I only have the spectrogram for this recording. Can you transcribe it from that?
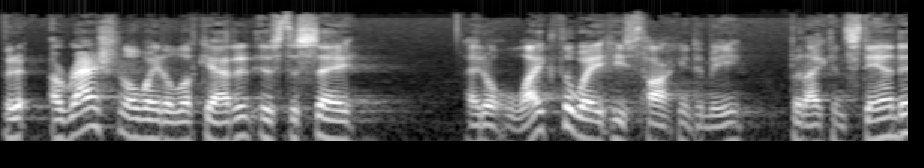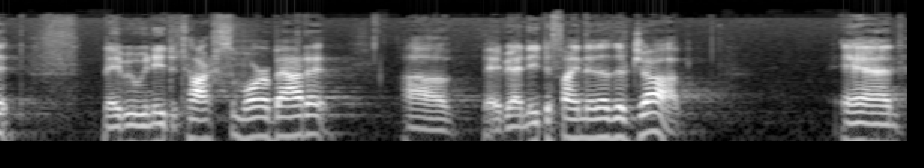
But a rational way to look at it is to say, I don't like the way he's talking to me, but I can stand it. Maybe we need to talk some more about it. Uh, maybe I need to find another job. And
